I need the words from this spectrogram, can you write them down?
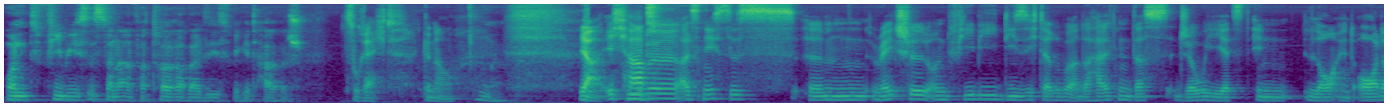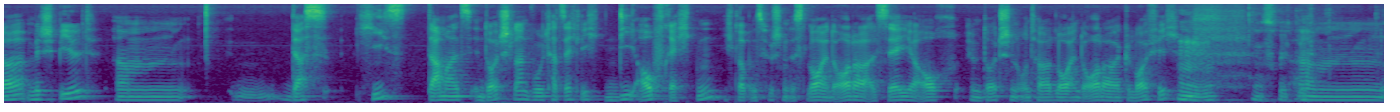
und Phoebes ist dann einfach teurer, weil sie ist vegetarisch. Zu Recht, genau. Ja, ich habe als nächstes ähm, Rachel und Phoebe, die sich darüber unterhalten, dass Joey jetzt in Law and Order mitspielt. Ähm, das hieß damals in Deutschland wohl tatsächlich Die Aufrechten. Ich glaube, inzwischen ist Law and Order als Serie auch im Deutschen unter Law and Order geläufig. Das ist richtig. Ähm,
